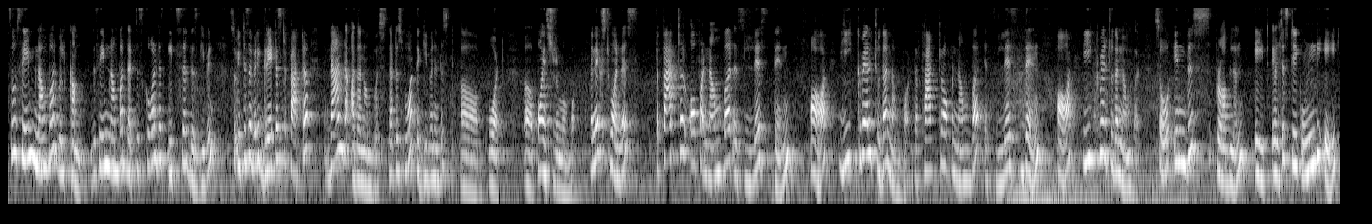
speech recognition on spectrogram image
So, same number will come. The same number that is called as itself is given. So, it is a very greatest factor than the other numbers. That is what they given in this uh, what uh, points to remember. The next one is the factor of a number is less than or equal to the number. The factor of a number is less than or equal to the number. So, in this problem 8, I will just take only 8.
